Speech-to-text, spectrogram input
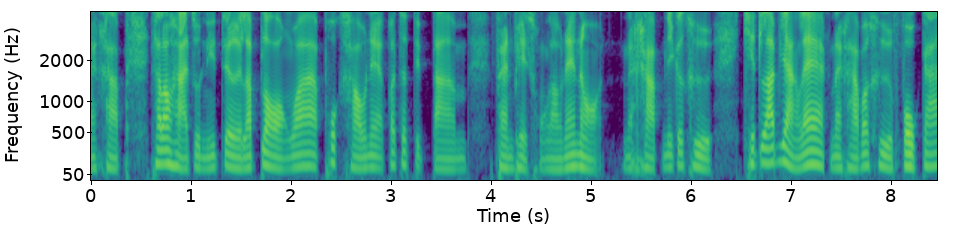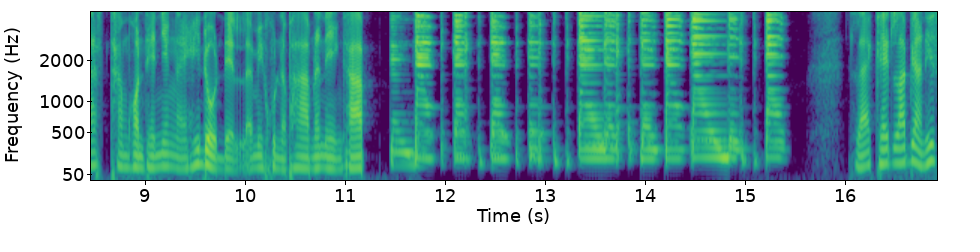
นะครับถ้าเราหาจุดนี้เจอรับรองว่าพวกเขาเนี่ยก็จะติดตามแฟนเพจของเราแน่นอน นะครับนี่ก็คือเคล็ดลับอย่างแรกนะครับก็คือโฟกัสทำคอนเทนต์ยังไงให้โดดเด่นและมีคุณภาพนั่นเองครับ และเคล็ดลับอย่างที่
